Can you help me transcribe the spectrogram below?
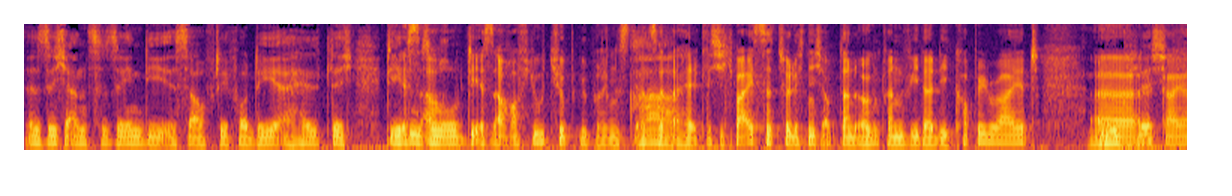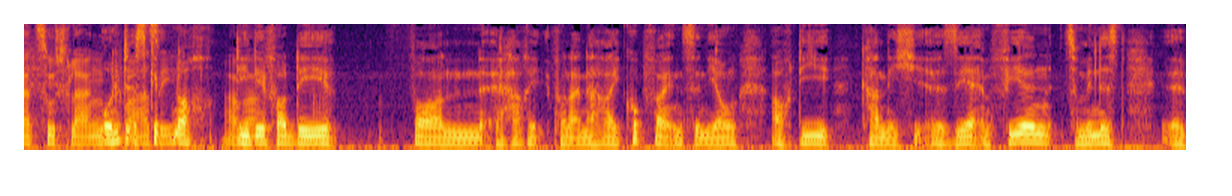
sich anzusehen. Die ist auf DVD erhältlich. Die, ist auch, die ist auch auf YouTube übrigens derzeit ah, erhältlich. Ich weiß natürlich nicht, ob dann irgendwann wieder die Copyright-Geier äh, zuschlagen. Und quasi, es gibt noch die DVD von, Harry, von einer Harry Kupfer-Inszenierung. Auch die kann ich äh, sehr empfehlen. Zumindest äh,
